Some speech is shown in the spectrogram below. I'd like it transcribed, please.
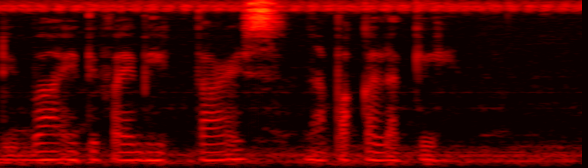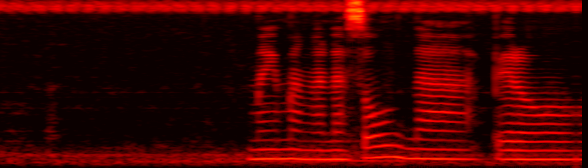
Diba 85 hectares. Napakalaki may mga nasold na pero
